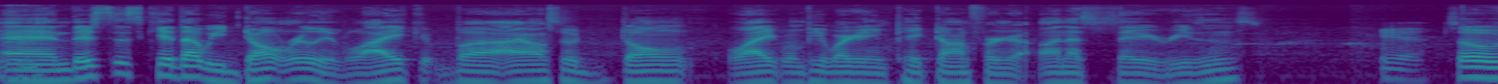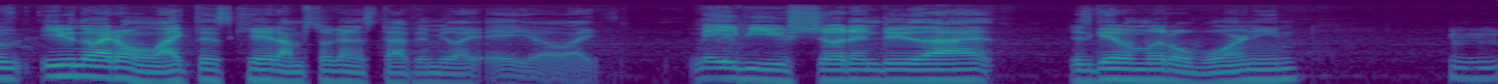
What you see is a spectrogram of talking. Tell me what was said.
Mhm. And there's this kid that we don't really like, but I also don't like when people are getting picked on for unnecessary reasons. yeah. So even though I don't like this kid, I'm still gonna step in and be like, "Hey, yo, like maybe you shouldn't do that. Just give him a little warning, Mm-hmm.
